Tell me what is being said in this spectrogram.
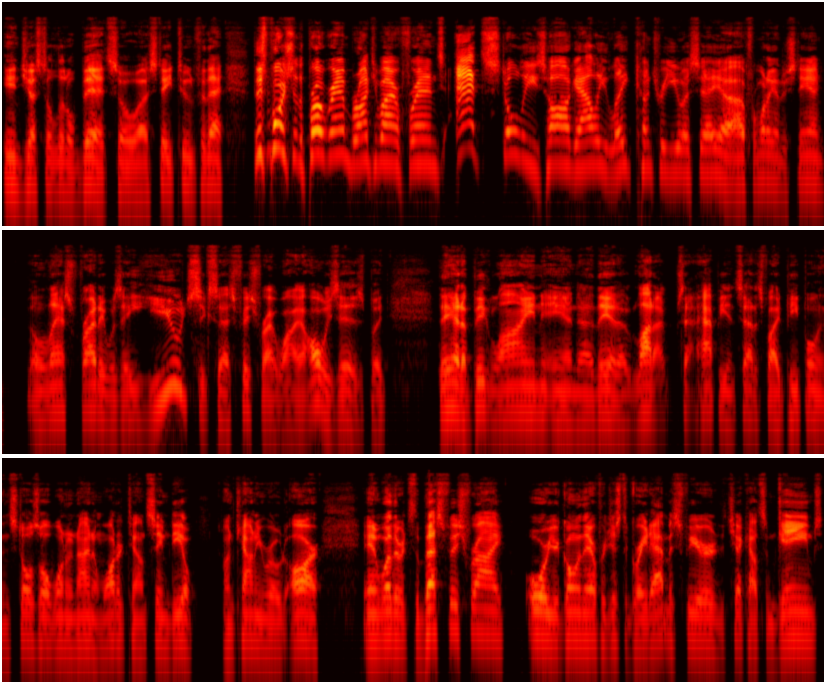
in just a little bit. So uh, stay tuned for that. This portion of the program brought to you by our friends at Stoley's Hog Alley, Lake Country, USA. Uh, from what I understand, the last Friday was a huge success fish fry wise. Always is, but they had a big line and uh, they had a lot of happy and satisfied people. And Stoles Old 109 in Watertown, same deal on County Road R. And whether it's the best fish fry or you're going there for just a great atmosphere to check out some games,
